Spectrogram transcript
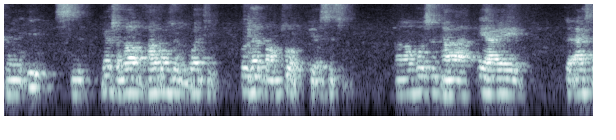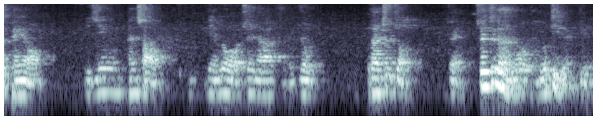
可能一时没有想到他公司有问题， 或者在忙做别的事情，然后或是他 AIA 的 S 的朋友已经很少联络，所以他可能就不太注重。对，所以这个很多很多地点点，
